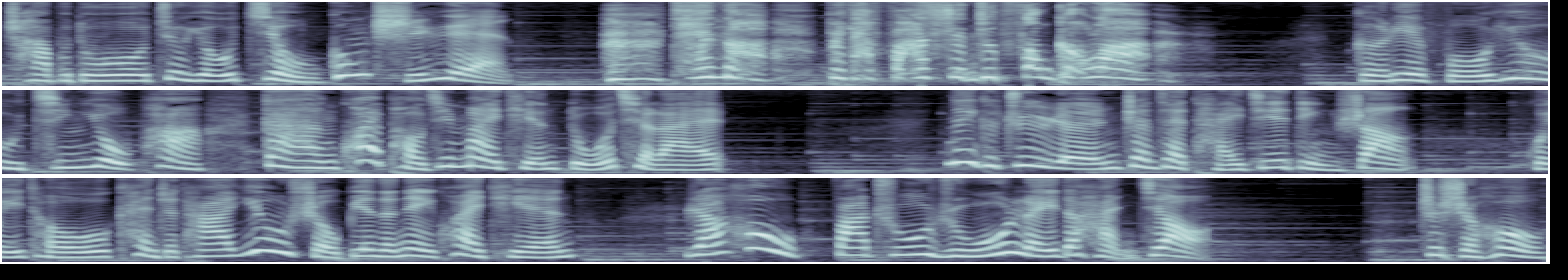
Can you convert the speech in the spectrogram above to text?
差不多就有九公尺远。天哪，被他发现就糟糕了！格列佛又惊又怕，赶快跑进麦田躲起来。那个巨人站在台阶顶上，回头看着他右手边的那块田，然后发出如雷的喊叫。这时候，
